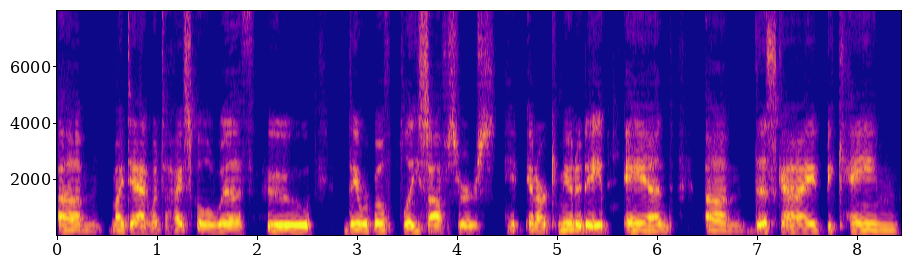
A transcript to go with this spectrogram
um, my dad went to high school with who they were both police officers in our community. And um, this guy became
